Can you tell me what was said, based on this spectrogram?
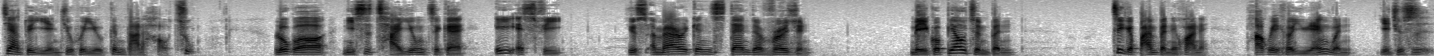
这样对研究会有更大的好处。如果你是采用这个 ASV，就是 American Standard Version，美国标准本这个版本的话呢，它会和原文，也就是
